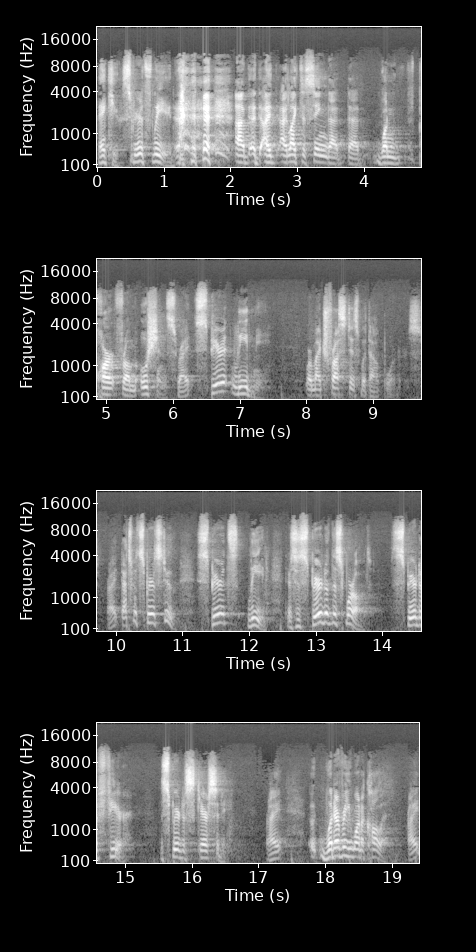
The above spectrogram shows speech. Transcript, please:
Thank you. Spirits lead. I, I like to sing that, that one part from Oceans, right? Spirit lead me where my trust is without borders, right? That's what spirits do. Spirits lead. There's a spirit of this world, spirit of fear, the spirit of scarcity, right? Whatever you want to call it, right?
